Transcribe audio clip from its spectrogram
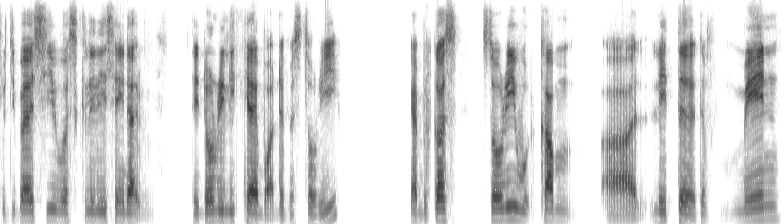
Futibayashi was clearly saying that they don't really care about the story. And because story would come uh, later. The main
